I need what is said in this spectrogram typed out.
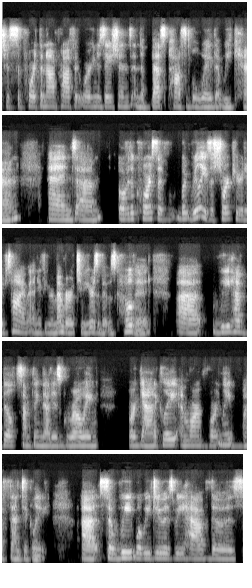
to support the nonprofit organizations in the best possible way that we can. And um, over the course of what really is a short period of time, and if you remember, two years of it was COVID, uh, we have built something that is growing organically and more importantly, authentically. Uh, so we what we do is we have those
